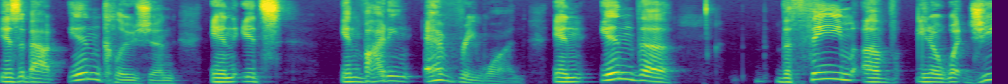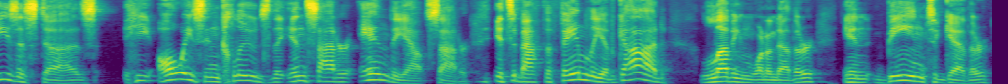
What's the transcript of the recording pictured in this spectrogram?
is about inclusion and it's inviting everyone. And in the the theme of you know what jesus does he always includes the insider and the outsider. It's about the family of god loving one another and being together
